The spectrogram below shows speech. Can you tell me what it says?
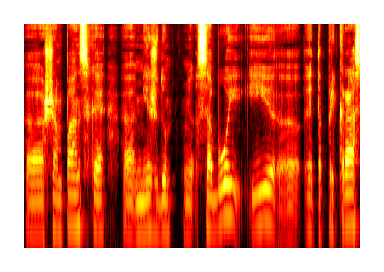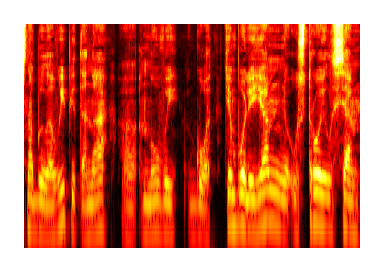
э, шампанское между собой, и это прекрасно было выпито на Новый год. Тем более я устроился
